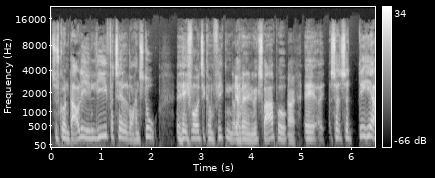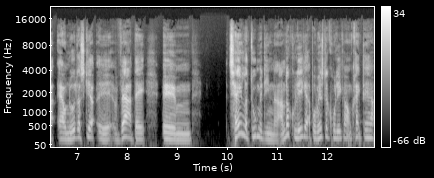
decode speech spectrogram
så skulle han daglig lige fortælle, hvor han stod øh, i forhold til konflikten, og ja. det vil han jo ikke svare på. Øh, så, så det her er jo noget, der sker øh, hver dag. Øh, taler du med dine andre kollegaer, borgmesterkollegaer omkring det her?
